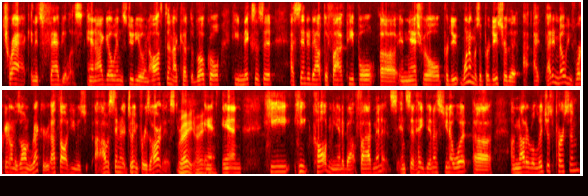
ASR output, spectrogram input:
track, and it's fabulous. And I go in the studio in Austin. I cut the vocal. He mixes it. I send it out to five people uh, in Nashville. Produ- one of them was a producer that I, I, I didn't know he was working on his own record. I thought he was. I was sending it to him for his artist Right. Right. and and he he called me in about five minutes and said, "Hey, Dennis, you know what? Uh, I'm not a religious person,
